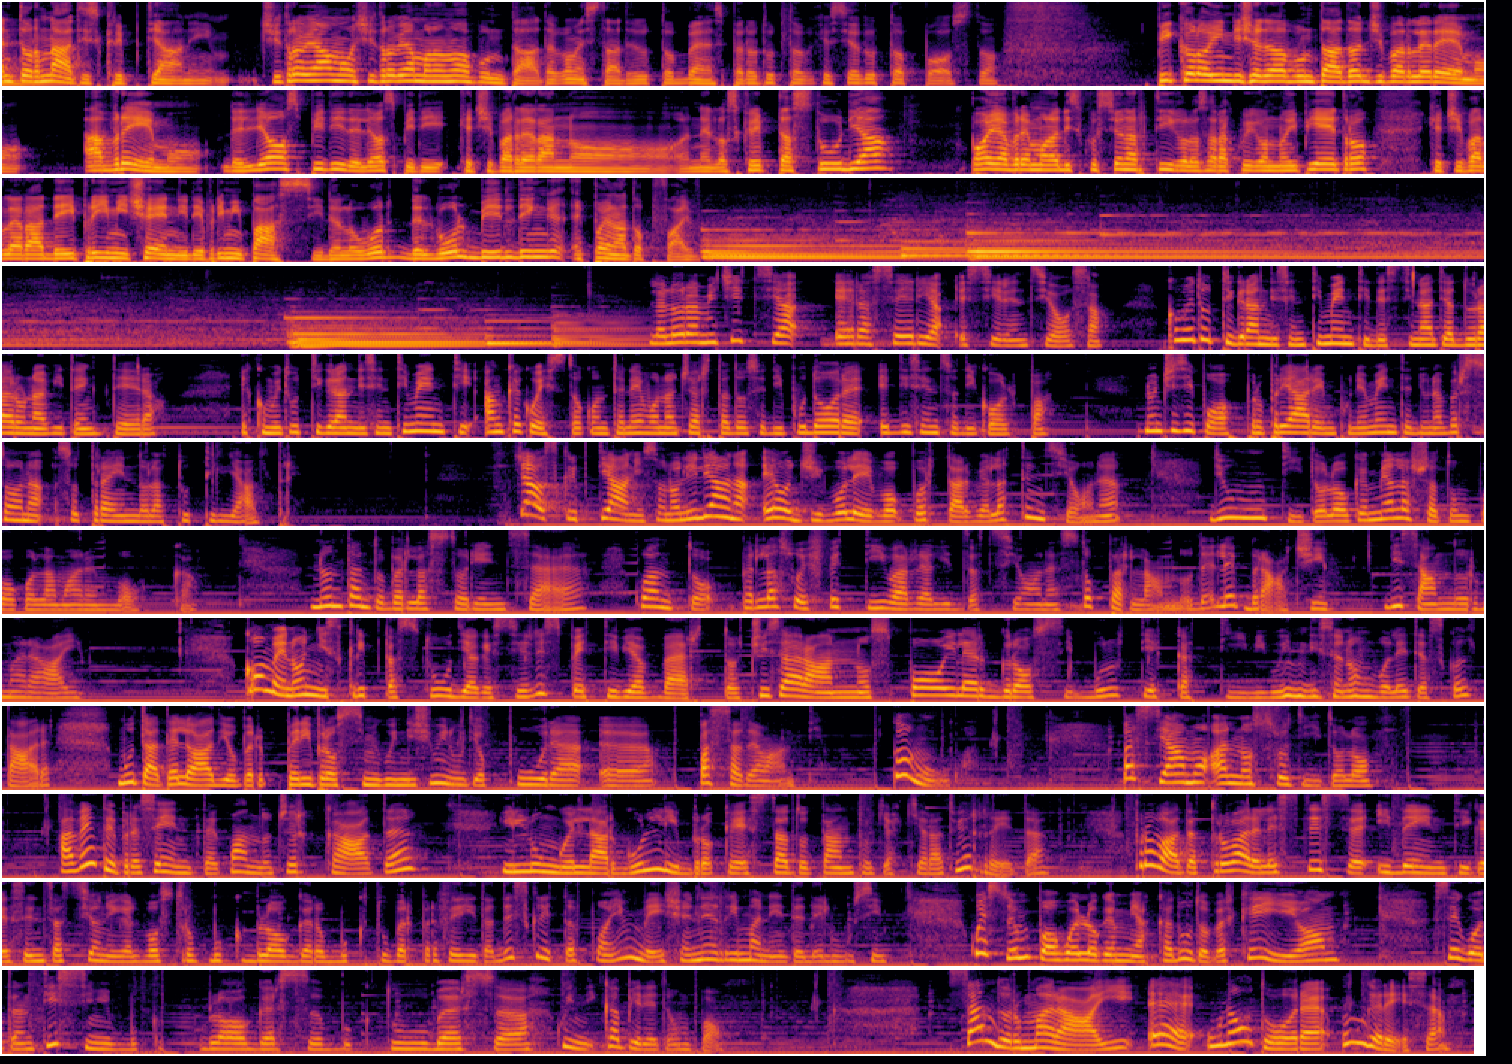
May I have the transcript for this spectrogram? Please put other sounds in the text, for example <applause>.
Bentornati scriptiani, ci troviamo, ci troviamo una nuova puntata, come state? Tutto bene? Spero tutto, che sia tutto a posto. Piccolo indice della puntata, oggi parleremo, avremo degli ospiti, degli ospiti che ci parleranno nello Scripta Studia, poi avremo la discussione articolo, sarà qui con noi Pietro, che ci parlerà dei primi cenni, dei primi passi world, del wall building e poi una top 5. La loro amicizia era seria e silenziosa, come tutti i grandi sentimenti destinati a durare una vita intera. E come tutti i grandi sentimenti, anche questo conteneva una certa dose di pudore e di senso di colpa. Non ci si può appropriare impunemente di una persona sottraendola a tutti gli altri. Ciao scriptiani, sono Liliana e oggi volevo portarvi all'attenzione di un titolo che mi ha lasciato un po' con l'amaro in bocca. Non tanto per la storia in sé, quanto per la sua effettiva realizzazione. Sto parlando delle braci di Sandor Marai. Come in ogni scripta studia che si rispetti vi avverto, ci saranno spoiler grossi, brutti e cattivi, quindi se non volete ascoltare mutate l'audio per, per i prossimi 15 minuti oppure eh, passate avanti. Comunque, passiamo al nostro titolo. Avete presente quando cercate in lungo e largo un libro che è stato tanto chiacchierato in rete? Provate a trovare le stesse identiche sensazioni che il vostro book blogger o booktuber preferito ha descritto e poi invece ne rimanete delusi. Questo è un po' quello che mi è accaduto perché io seguo tantissimi book bloggers, booktubers, quindi capirete un po'. Sandor Marai è un autore ungherese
